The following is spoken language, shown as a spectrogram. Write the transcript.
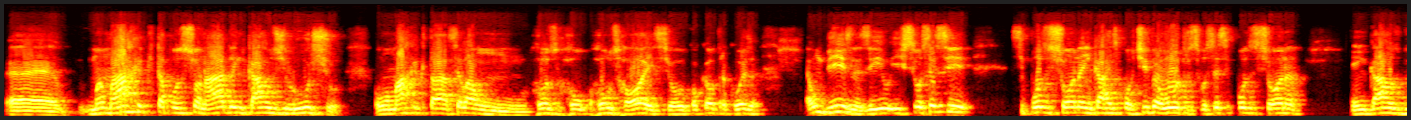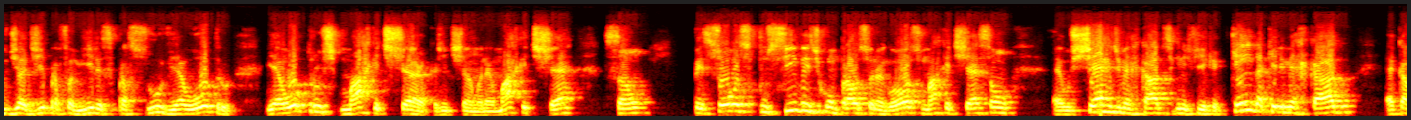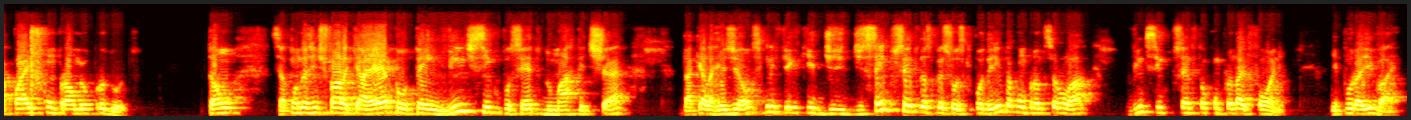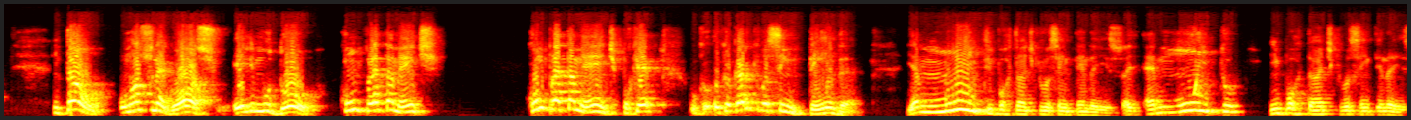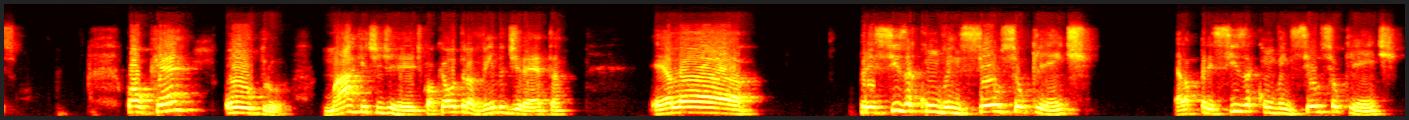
é, uma marca que está posicionada em carros de luxo, ou uma marca que está, sei lá, um Rolls Royce ou qualquer outra coisa. É um business. E, e se você se, se posiciona em carro esportivo, é outro. Se você se posiciona em carros do dia a dia para famílias, para SUV, é outro. E é outro market share, que a gente chama. Né? Market share são pessoas possíveis de comprar o seu negócio. Market share são é, o share de mercado significa quem daquele mercado é capaz de comprar o meu produto. Então, quando a gente fala que a Apple tem 25% do market share daquela região, significa que de, de 100% das pessoas que poderiam estar comprando celular, 25% estão comprando iPhone. E por aí vai. Então, o nosso negócio, ele mudou completamente. Completamente. Porque o que eu quero que você entenda, e é muito importante que você entenda isso, é, é muito importante que você entenda isso. Qualquer outro marketing de rede, qualquer outra venda direta, ela precisa convencer o seu cliente, ela precisa convencer o seu cliente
